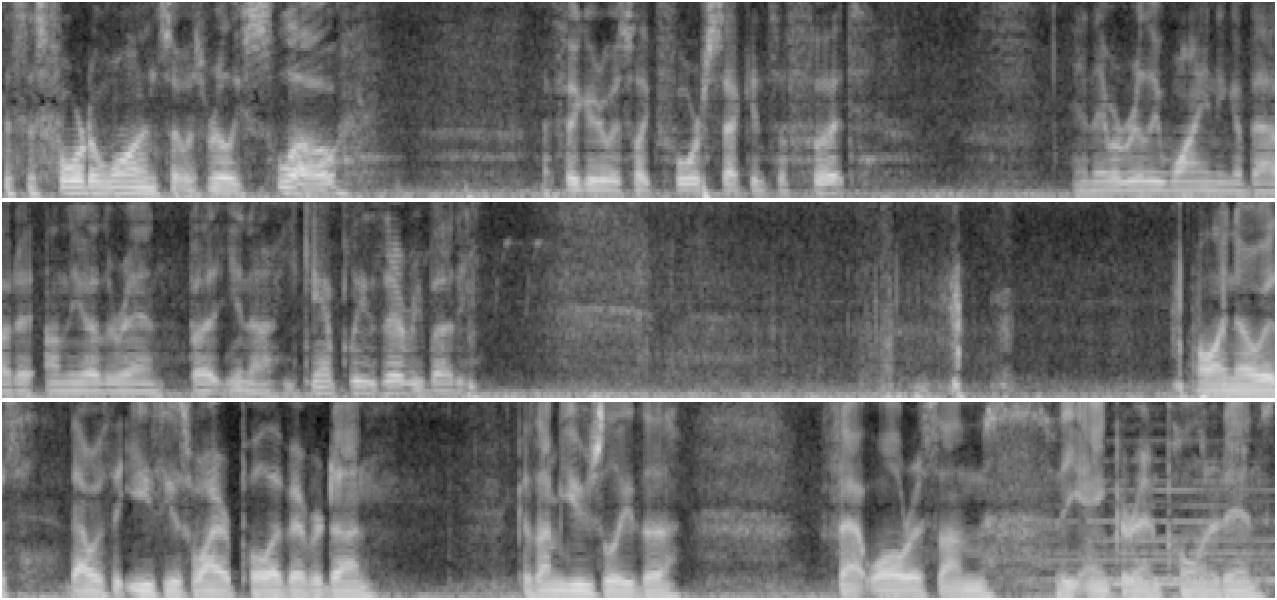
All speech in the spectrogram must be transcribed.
This is four to one, so it was really slow. I figured it was like four seconds a foot, and they were really whining about it on the other end. But you know, you can't please everybody. All I know is that was the easiest wire pull I've ever done because I'm usually the fat walrus on the anchor end pulling it in.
